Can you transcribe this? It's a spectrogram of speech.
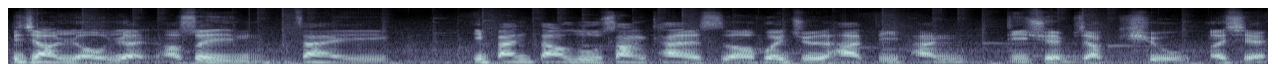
比较柔韧啊，所以在一般道路上开的时候，会觉得它底盘的确比较 Q，而且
